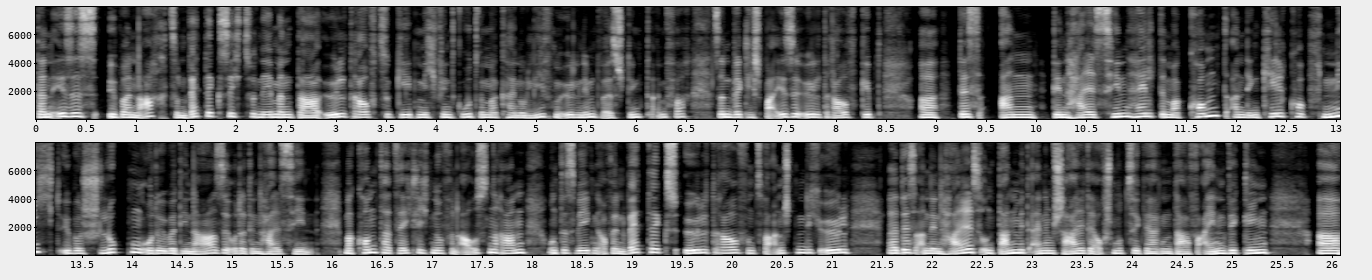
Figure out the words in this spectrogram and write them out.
dann ist es über Nacht so ein Wettex sich zu nehmen, da Öl drauf zu geben. Ich finde gut, wenn man kein Olivenöl nimmt, weil es stinkt einfach, sondern wirklich Speiseöl drauf gibt, äh, das an den Hals hinhält, denn man kommt an den Kehlkopf nicht über Schlucken oder über die Nase oder den Hals hin. Man kommt tatsächlich nur von außen ran und deswegen auf ein Wettex Öl drauf und zwar anständig Öl, äh, das an den Hals und dann mit einem Schal, der auch schmutzig werden darf, einwickeln äh,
